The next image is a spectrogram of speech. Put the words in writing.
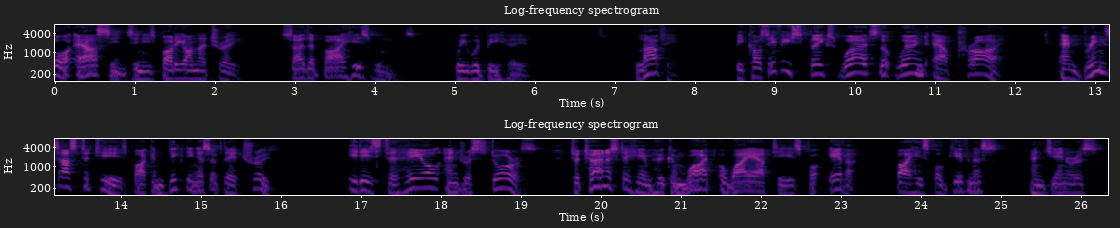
bore our sins in his body on the tree so that by his wounds we would be healed. Love him, because if he speaks words that wound our pride and brings us to tears by convicting us of their truth, it is to heal and restore us, to turn us to him who can wipe away our tears forever by his forgiveness and generous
